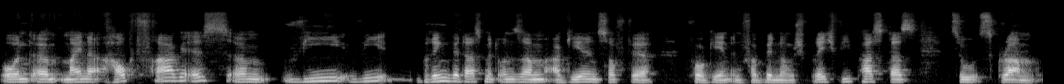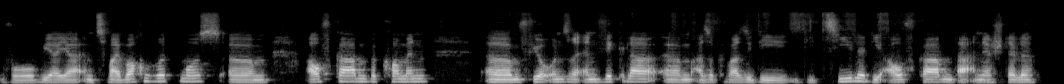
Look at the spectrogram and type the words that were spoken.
Und ähm, meine Hauptfrage ist, ähm, wie, wie bringen wir das mit unserem agilen Softwarevorgehen in Verbindung? Sprich, wie passt das zu Scrum, wo wir ja im Zwei-Wochen-Rhythmus ähm, Aufgaben bekommen ähm, für unsere Entwickler, ähm, also quasi die, die Ziele, die Aufgaben da an der Stelle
